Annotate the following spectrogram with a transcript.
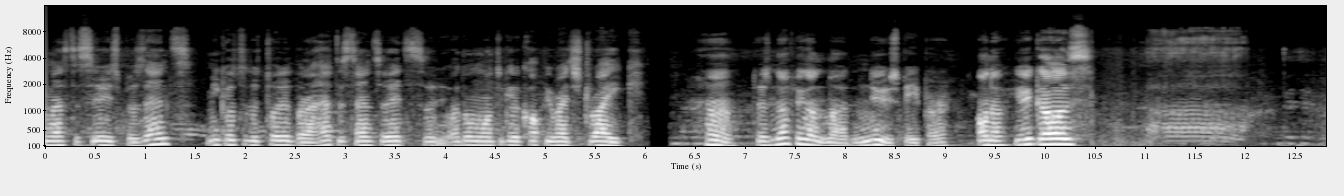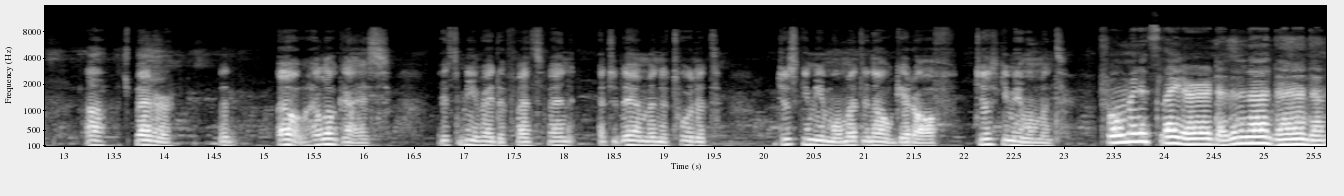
KineMaster series presents me goes to the toilet but I have to censor it so I don't want to get a copyright strike. Huh, there's nothing on my newspaper. Oh no, here goes. Oh, it's better. But, oh, hello guys. It's me, Ray the Fats fan, and today I'm in the toilet. Just give me a moment and I'll get off. Just give me a moment. Four minutes later, da da da da da.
